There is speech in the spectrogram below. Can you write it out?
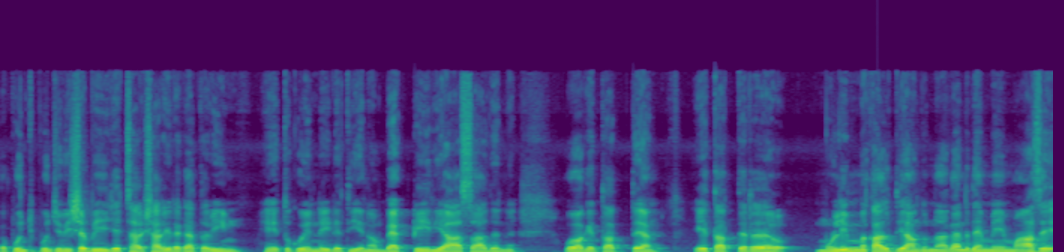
පුංචි පුංචි විෂබීජ ශරීරගතවීම් හේතුකු එන්න ඉඩ තියෙනවා. බැක්ටීරිය ආසාධන ඔයගේ තත්ත්වයන්. ඒ තත්තර මුලින්ම කල්තිය හඳුනාගන්න දැ මේ මාසේ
